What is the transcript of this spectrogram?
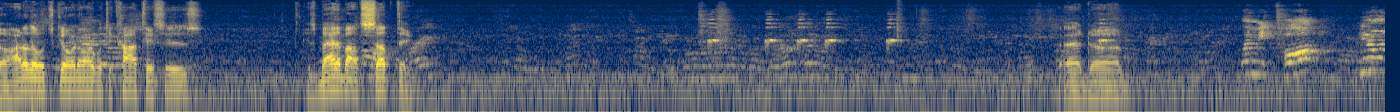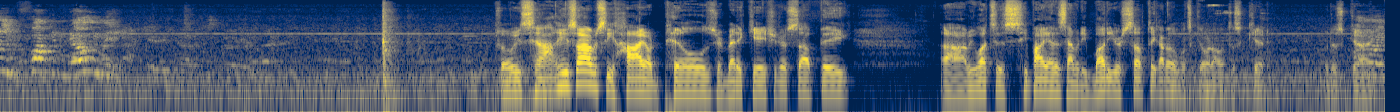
So I don't know what's going on, what the context is. He's mad about something. And um, Let me talk? You don't even fucking know me. so he's he's obviously high on pills or medication or something. Um, he wants his he probably doesn't have any money or something. I don't know what's going on with this kid, with this guy.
